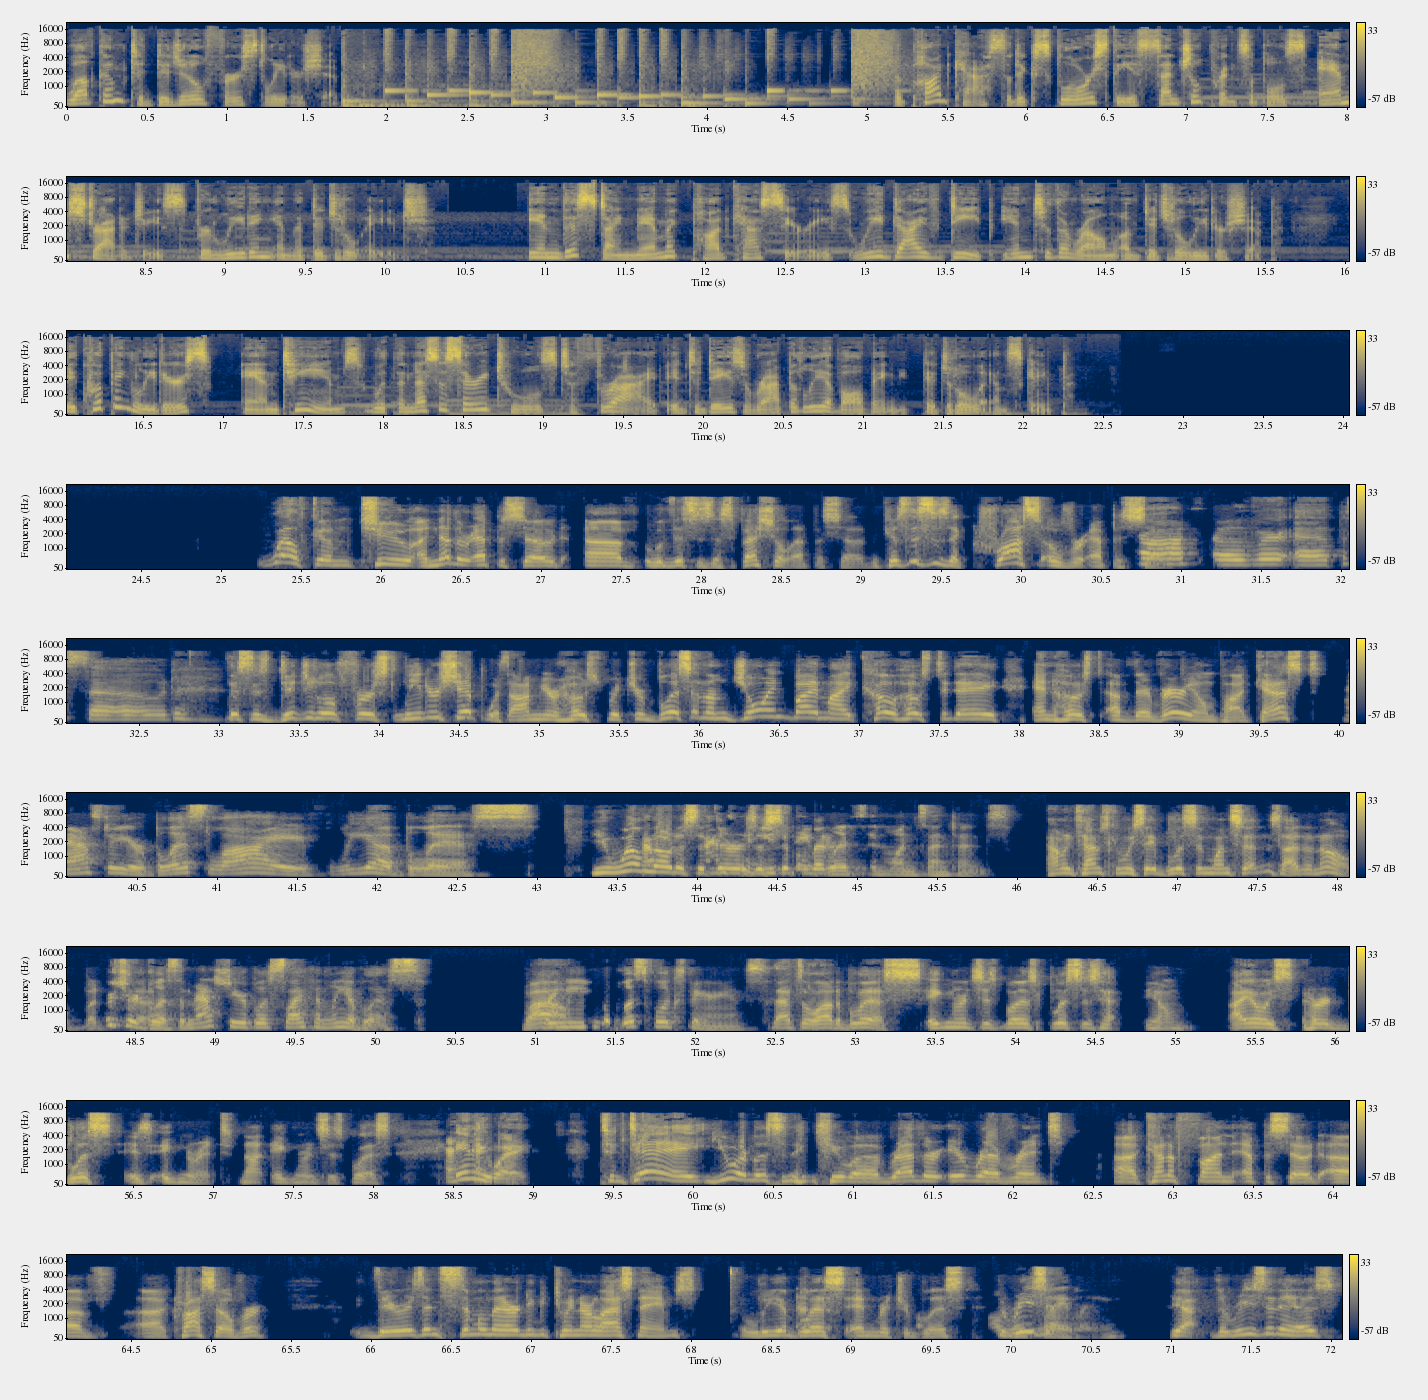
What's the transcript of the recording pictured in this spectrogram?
Welcome to Digital First Leadership, the podcast that explores the essential principles and strategies for leading in the digital age. In this dynamic podcast series, we dive deep into the realm of digital leadership, equipping leaders and teams with the necessary tools to thrive in today's rapidly evolving digital landscape. Welcome to another episode of, well, this is a special episode because this is a crossover episode. Crossover episode. This is Digital First Leadership with I'm your host, Richard Bliss, and I'm joined by my co host today and host of their very own podcast, Master Your Bliss Life, Lia Bliss. You will How notice that there is a similar. bliss in one sentence. How many times can we say bliss in one sentence? I don't know, but Richard uh, Bliss and Master Your Bliss Life and Lia Bliss. Wow, Bringing you a blissful experience. that's a lot of bliss. Ignorance is bliss. Bliss is, you know, I always heard bliss is ignorant, not ignorance is bliss. Anyway, today you are listening to a rather irreverent, uh, kind of fun episode of uh, crossover. There is a similarity between our last names, Lia Bliss and Richard Bliss. The reason, yeah, the reason is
